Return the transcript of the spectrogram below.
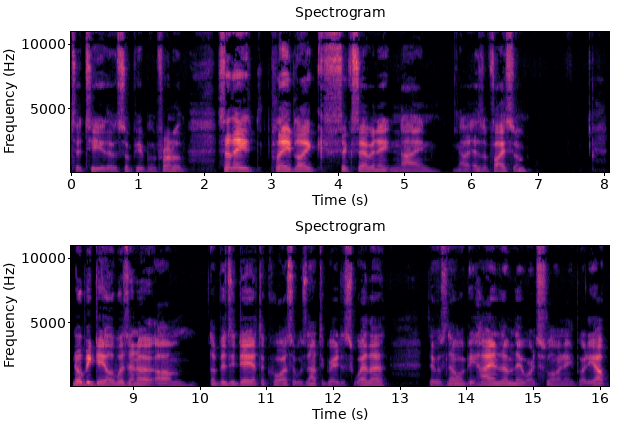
to tee. There was some people in front of them, so they played like six, seven, eight, and nine uh, as a foursome. No big deal. It wasn't a um, a busy day at the course. It was not the greatest weather. There was no one behind them. They weren't slowing anybody up.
